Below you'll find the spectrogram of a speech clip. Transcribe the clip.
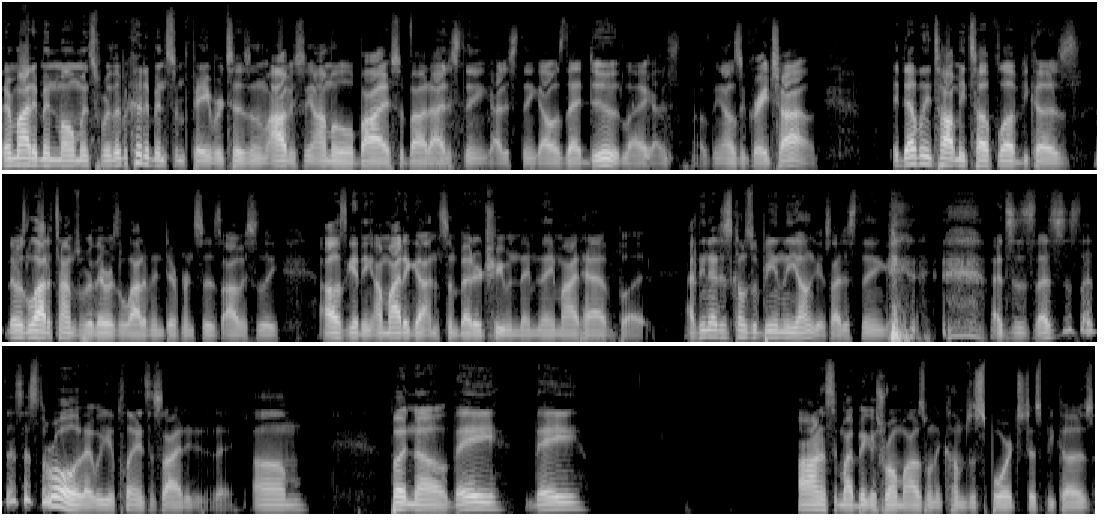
there might have been moments where there could have been some favoritism. Obviously, I'm a little biased about it. I just think I just think I was that dude. Like I, was, I think I was a great child. It definitely taught me tough love because there was a lot of times where there was a lot of indifferences. Obviously, I was getting I might have gotten some better treatment than they might have, but I think that just comes with being the youngest. I just think that's just that's just that's just the role that we play in society today. Um, but no, they they are honestly my biggest role models when it comes to sports, just because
